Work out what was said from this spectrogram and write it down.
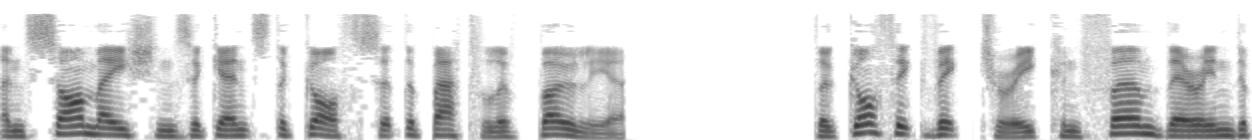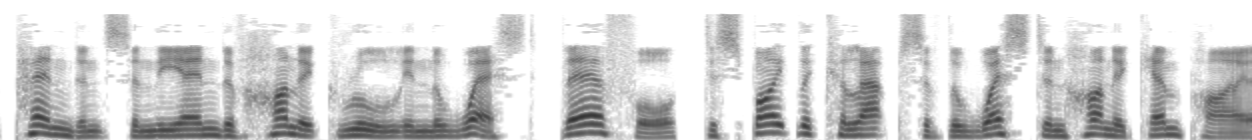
and Sarmatians against the Goths at the Battle of Bolia. The Gothic victory confirmed their independence and the end of Hunnic rule in the West, therefore, despite the collapse of the Western Hunnic Empire,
